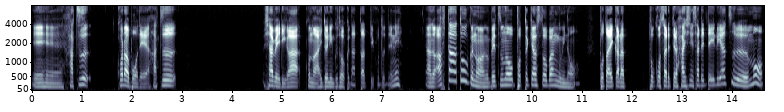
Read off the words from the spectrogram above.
えー、初コラボで初喋りがこのアイドリングトークだったっていうことでね、あの、アフタートークのあの別のポッドキャスト番組の母体から投稿されてる、配信されているやつも、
